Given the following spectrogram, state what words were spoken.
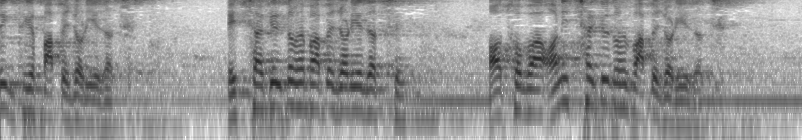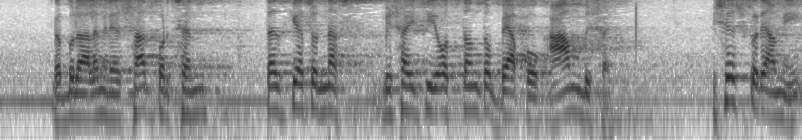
দিক থেকে পাপে জড়িয়ে যাচ্ছে। ইচ্ছাকৃতভাবে পাপে জড়িয়ে যাচ্ছে, অথবা অনিচ্ছাকৃতভাবে পাপে জড়িয়ে যাচ্ছে। রব্বুল আলমিন এরশাদ করছেন তাজকিয়াতুল নফস, বিষয়টি অত্যন্ত ব্যাপক, আম বিষয়। বিশেষ করে আমি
